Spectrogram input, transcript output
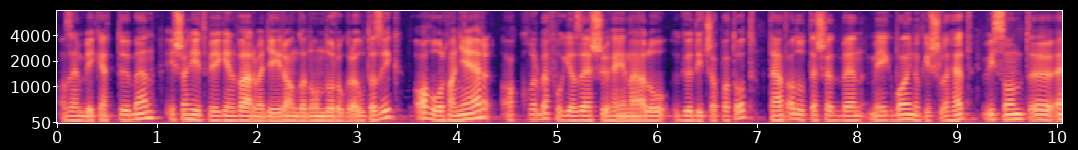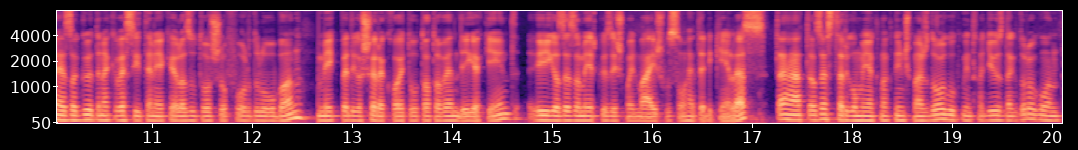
az MB2-ben, és a hétvégén Vármegyei Rangadon Dorogra utazik, ahol ha nyer, akkor befogja az első helyen álló Gödi csapatot, tehát adott esetben még bajnok is lehet, viszont ehhez a Gödnek veszítenie kell az utolsó fordulóban, mégpedig pedig a sereghajtó Tata vendégeként. Igaz, ez a mérkőzés majd május 27-én lesz. Tehát az esztergomiaknak nincs más dolguk, mint ha győznek Dorogon,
